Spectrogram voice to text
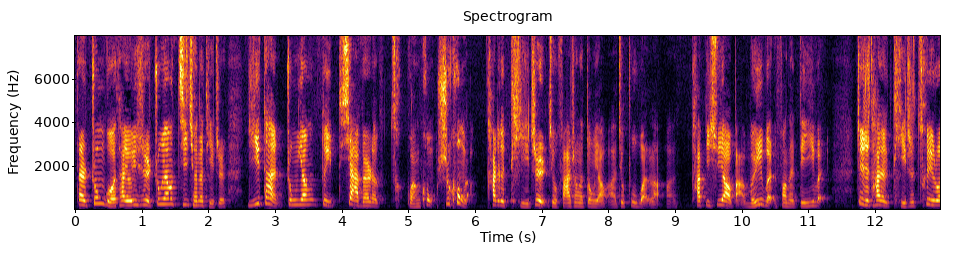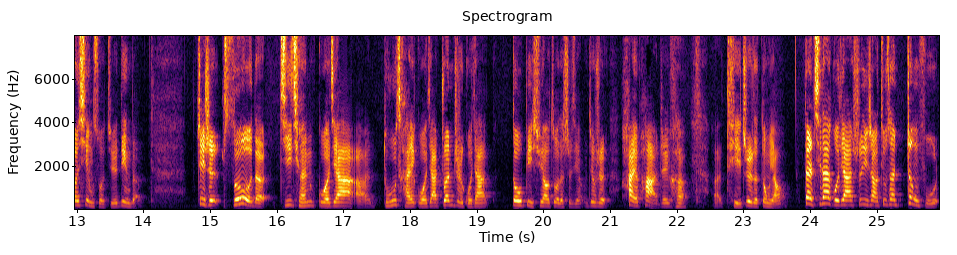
但是中国，它由于是中央集权的体制，一旦中央对下边的管控失控了，它这个体制就发生了动摇啊，就不稳了啊。它必须要把维稳放在第一位，这是它的体制脆弱性所决定的。这是所有的集权国家啊、独裁国家、专制国家。都必须要做的事情，就是害怕这个 呃体制的动摇。但是其他国家实际上，就算政府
